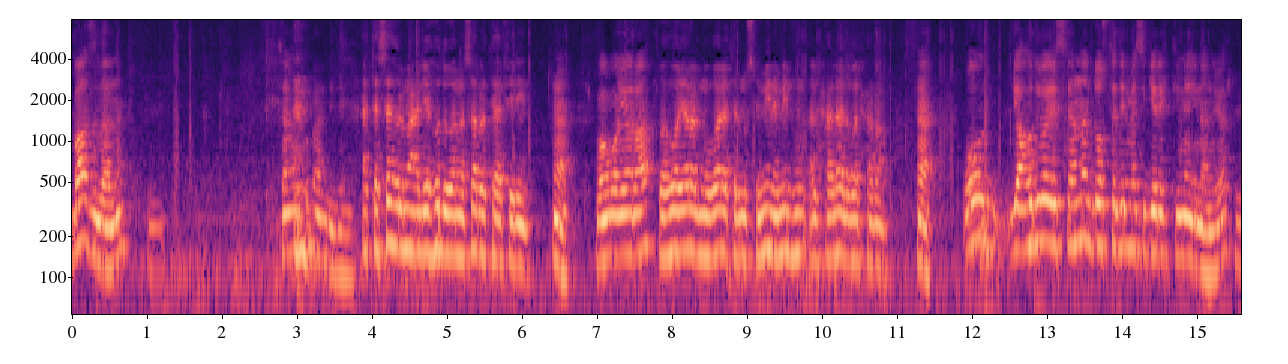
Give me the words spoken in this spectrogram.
Bazılarını Sen oku ben diyeceğim. Ettesahül ma'al yehudu ve nasara kafirin. Ha. Ve huve yara. Ve huve yara al-mugaletel muslimine minhum el-halal vel-haram. Ha. O Yahudi ve Hristiyanlar dost edilmesi gerektiğine inanıyor. Hmm.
